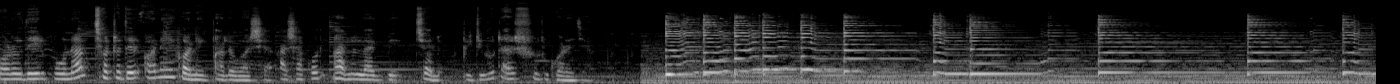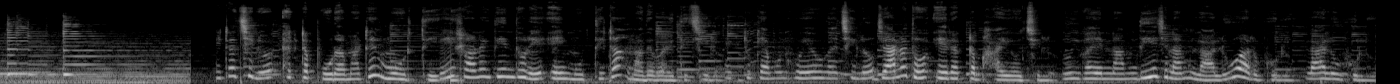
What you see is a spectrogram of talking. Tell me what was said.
বড়দের প্রণাম ছোটদের অনেক অনেক ভালোবাসা। আশা করি ভালো লাগবে। চলো ভিডিওটা শুরু করা যাক। এটা ছিল একটা পোড়া মাটির মূর্তি। বেশ অনেকদিন ধরে এই মূর্তিটা আমাদের বাড়িতে ছিল। একটু কেমন হয়েও গেছিল, জানো তো, এর একটা ভাইও ছিল। দুই ভাইয়ের নাম দিয়েছিলাম লালু আর ভুলু। লালু ভুলু।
